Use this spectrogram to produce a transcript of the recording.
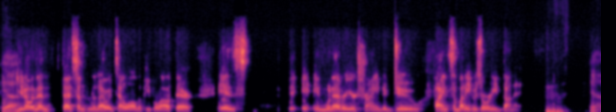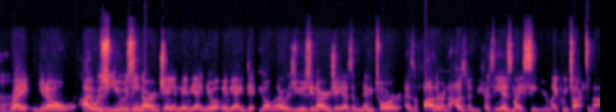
yeah. You know and then that's something that i would tell all the people out there is in whatever you're trying to do find somebody who's already done it. Mm-hmm. yeah. Right? You know i was using rj and maybe i knew it maybe i didn't know but i was using rj as a mentor as a father and a husband because he is my senior like we talked about.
